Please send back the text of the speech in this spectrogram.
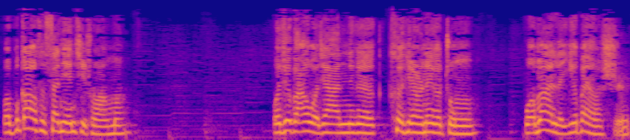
我不告诉他三点起床吗？我就把我家那个客厅那个钟。我慢了一个半小时。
